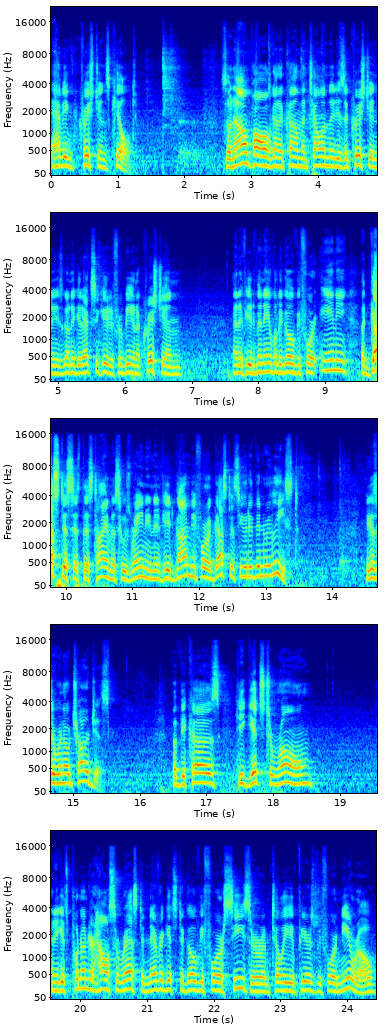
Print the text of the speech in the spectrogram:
having Christians killed. So now Paul's going to come and tell him that he's a Christian and he's going to get executed for being a Christian. And if he'd been able to go before any, Augustus at this time is who's reigning, if he had gone before Augustus, he would have been released because there were no charges. But because he gets to Rome and he gets put under house arrest and never gets to go before Caesar until he appears before Nero,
